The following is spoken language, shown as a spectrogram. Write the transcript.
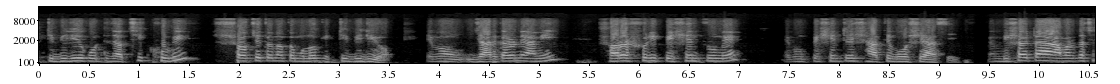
একটি ভিডিও করতে যাচ্ছি। খুবই সচেতনতামূলক একটি ভিডিও এবং যার কারণে আমি সরাসরি পেশেন্ট রুমে এবং পেশেন্টের সাথে বসে আছি। বিষয়টা আমার কাছে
